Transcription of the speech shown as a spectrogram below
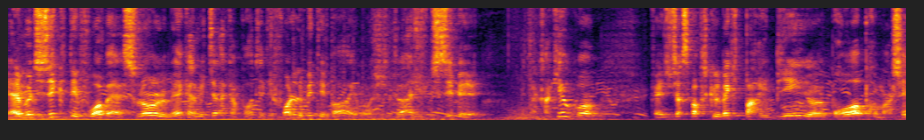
Et elle me disait que des fois, ben, selon le mec, elle mettait la capote et des fois elle le mettait pas. Et moi j'étais là, je lui disais, mais, mais t'as craqué ou quoi Enfin, je veux dire, c'est pas parce que le mec il paraît bien euh, propre, machin,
